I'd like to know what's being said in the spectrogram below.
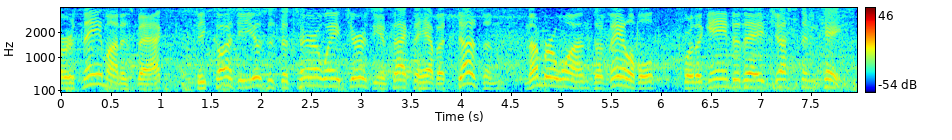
or his name on his back because he uses the tearaway jersey. In fact, they have a dozen number ones available for the game today just in case.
